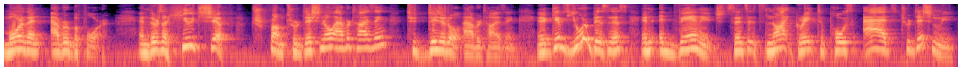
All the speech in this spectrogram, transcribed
more than ever before. And there's a huge shift from traditional advertising to digital advertising. And it gives your business an advantage since it's not great to post ads traditionally.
